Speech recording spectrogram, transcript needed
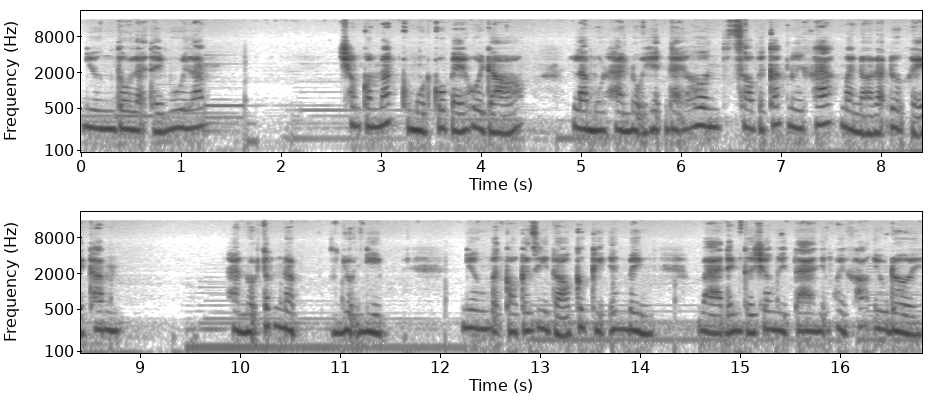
Nhưng tôi lại thấy vui lắm. Trong con mắt của một cô bé hồi đó Là một Hà Nội hiện đại hơn so với các nơi khác mà nó đã được ghé thăm. Hà Nội tấp nập, nhộn nhịp Nhưng vẫn có cái gì đó cực kỳ yên bình Và đem tới cho người ta những khoảnh khắc yêu đời.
